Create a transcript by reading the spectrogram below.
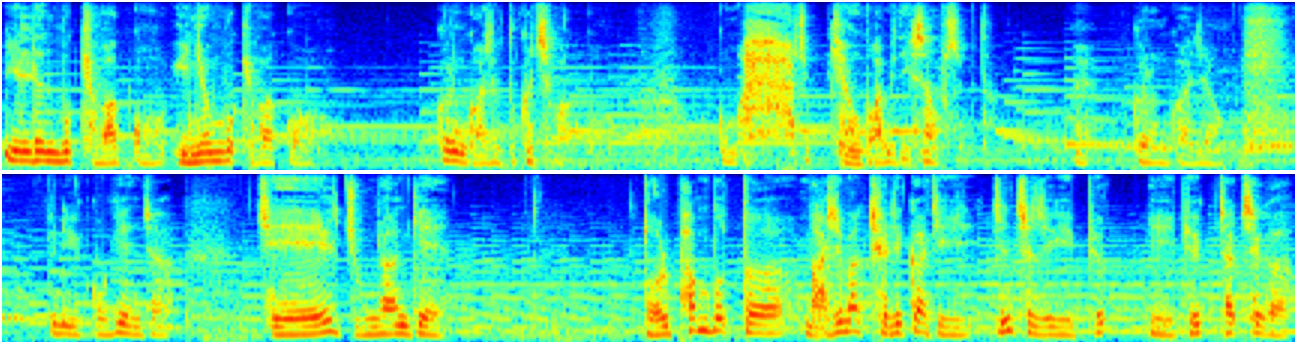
1년 묵혀봤고 2년 묵혀봤고 그런 과정도 거쳐봤고 그럼 아주 경고합니다. 이상 없습니다. 네, 그런 과정. 그러니 거기에 이제 제일 중요한 게 돌판부터 마지막 처리까지 전체적인 벽, 이 벽 자체가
